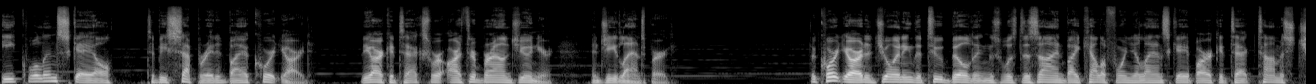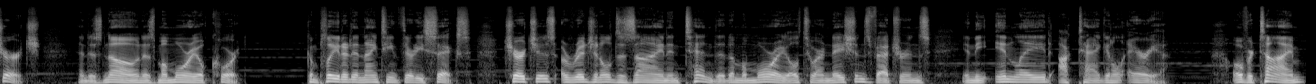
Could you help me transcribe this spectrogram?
equal in scale, to be separated by a courtyard. The architects were Arthur Brown Jr. and G. Lansburgh. The courtyard adjoining the two buildings was designed by California landscape architect Thomas Church and is known as Memorial Court. Completed in 1936, Church's original design intended a memorial to our nation's veterans in the inlaid octagonal area. Over time,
